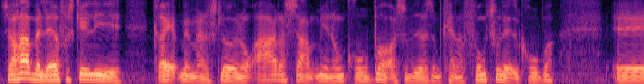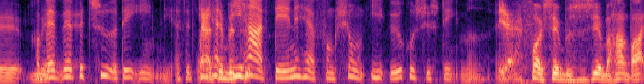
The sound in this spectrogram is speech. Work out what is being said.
Så har man lavet forskellige greb, men man har slået nogle arter sammen i nogle grupper osv., som kalder funktionelle grupper. Øh, og men, hvad, hvad betyder det egentlig? Altså, de, ja, det betyder, de har denne her funktion i økosystemet. Ja, for eksempel så siger man, at man har bare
